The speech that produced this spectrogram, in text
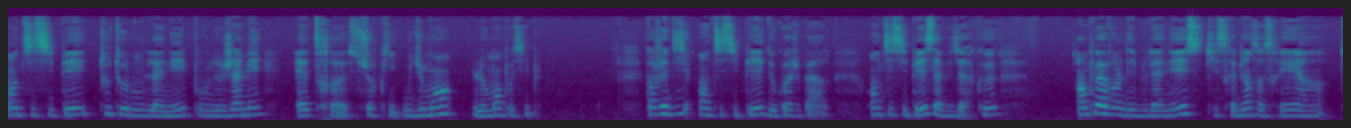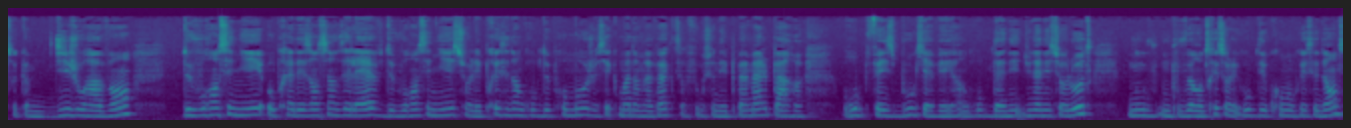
anticiper tout au long de l'année pour ne jamais être euh, surpris, ou du moins le moins possible. Quand je dis anticiper, de quoi je parle? Anticiper, ça veut dire que un peu avant le début de l'année, ce qui serait bien, ce serait un truc comme 10 jours avant, de vous renseigner auprès des anciens élèves, de vous renseigner sur les précédents groupes de promo. Je sais que moi, dans ma fac, ça fonctionnait pas mal par euh, groupe Facebook. Il y avait un groupe d'une année sur l'autre. Nous, on pouvait entrer sur les groupes des promos précédentes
